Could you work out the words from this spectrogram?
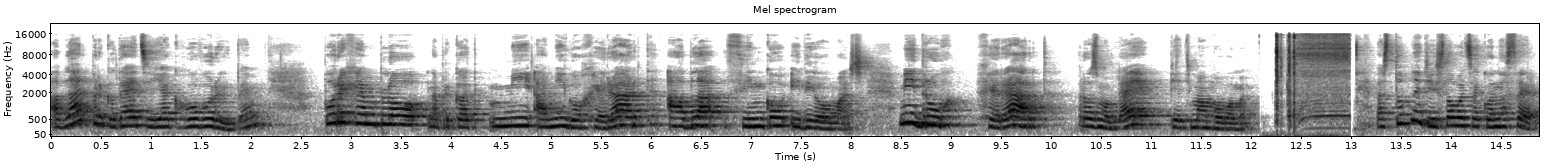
Hablar перекладається як говорити. Por ejemplo, наприклад, mi amigo Gerard habla cinco idiomas. Мій друг Герард розмовляє п'ятьма мовами. Наступне дієслово це коносер.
